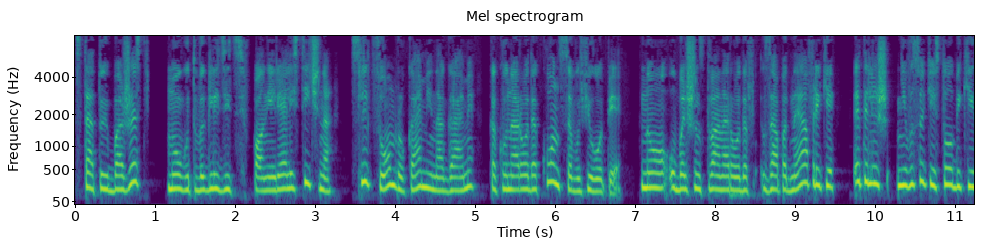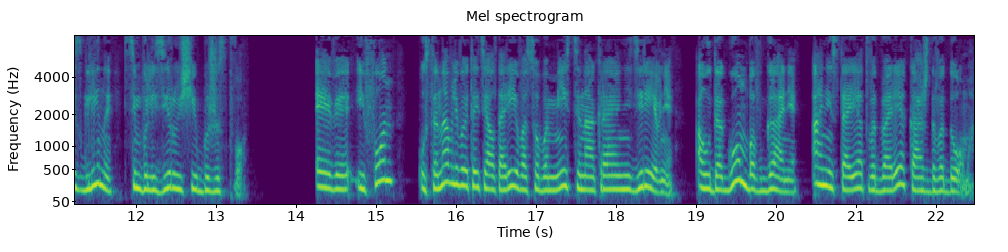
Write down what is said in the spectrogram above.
Статуи божеств могут выглядеть вполне реалистично, с лицом, руками и ногами, как у народа Конса в Эфиопии, но у большинства народов Западной Африки это лишь невысокие столбики из глины, символизирующие божество. Эве и Фон устанавливают эти алтари в особом месте на окраине деревни, а у Дагомба в Гане они стоят во дворе каждого дома.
